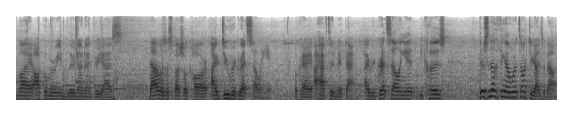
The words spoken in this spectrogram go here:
my Aquamarine Blue 993S. That was a special car. I do regret selling it, okay? I have to admit that. I regret selling it because there's another thing I want to talk to you guys about.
